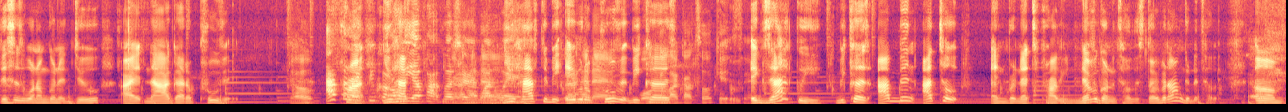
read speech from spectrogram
this is what i'm gonna do all right now i gotta prove it Yup. I feel Pri- like you can you only have- apply pressure gotta in one way. you have to be able to prove it because like I told kids. exactly because i've been i told and Burnett's probably never gonna tell this story but i'm gonna tell it um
